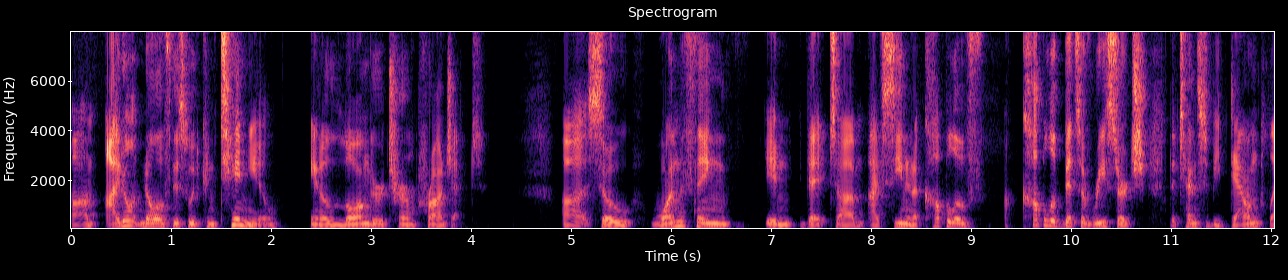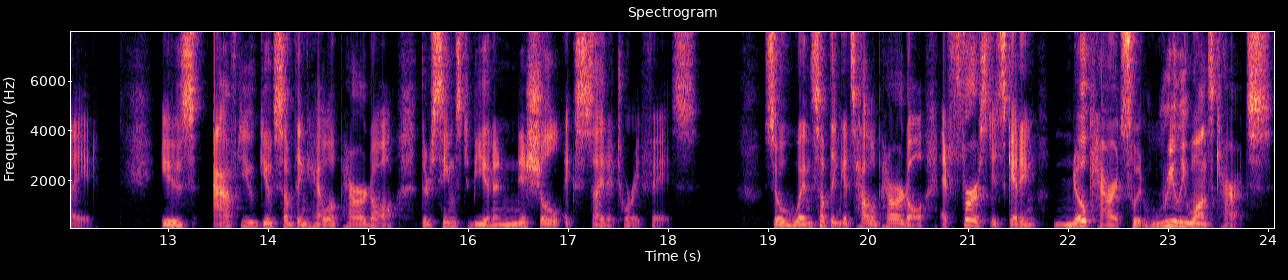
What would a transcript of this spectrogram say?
Um, I don't know if this would continue in a longer term project. Uh, so one thing in that um, I've seen in a couple of a couple of bits of research that tends to be downplayed is after you give something haloperidol, there seems to be an initial excitatory phase. So when something gets haloperidol, at first it's getting no carrots, so it really wants carrots.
